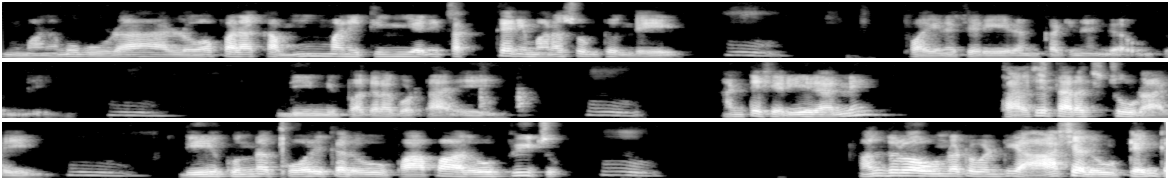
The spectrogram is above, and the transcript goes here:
మనము కూడా లోపల కమ్మని తీయని చక్కని మనసు ఉంటుంది పైన శరీరం కఠినంగా ఉంటుంది. దీన్ని పగలగొట్టాలి. అంటే శరీరాన్ని తరచి తరచి చూడాలి. దీనికి ఉన్న కోరికలు పాపాలు పీచు. అందులో ఉన్నటువంటి ఆశలు టెంక.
